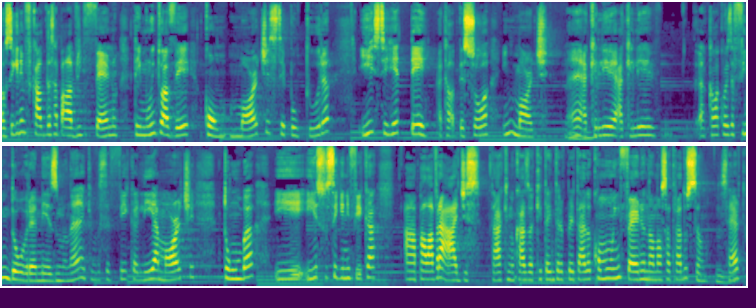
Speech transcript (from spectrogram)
o significado dessa palavra inferno tem muito a ver com morte, sepultura e se reter aquela pessoa em morte, né? Aquele, aquele aquela coisa findoura mesmo, né? Que você fica ali, a morte tumba, e isso significa a palavra Hades, tá? Que no caso aqui está interpretada como um inferno na nossa tradução, uhum. certo?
